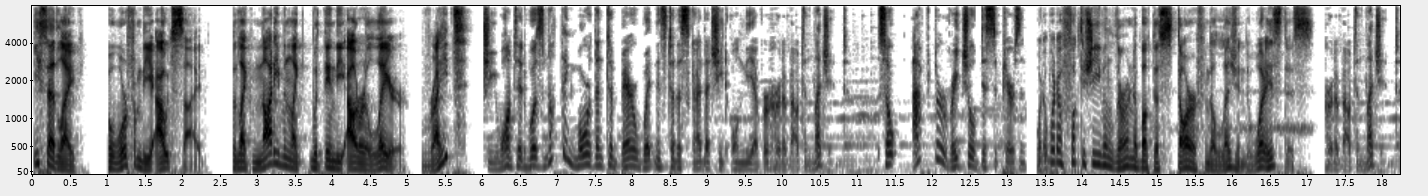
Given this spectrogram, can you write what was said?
he said like, but we're from the outside but like not even like within the outer layer, right? She wanted was nothing more than to bear witness to the sky that she'd only ever heard about in legend. So after Rachel disappears in what, what the fuck did she even learn about the star from the legend? What is this? Heard about in legend.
